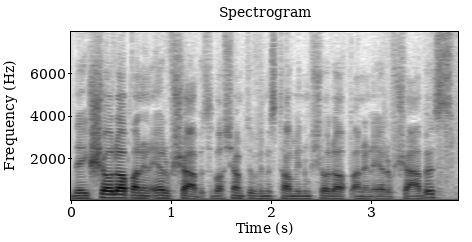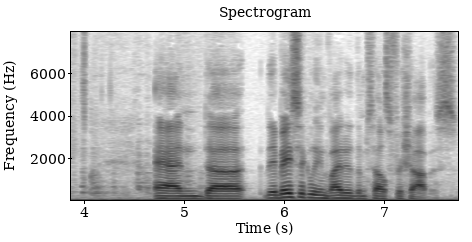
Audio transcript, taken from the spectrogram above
They showed up on an Erev Shabbos. The Baal Shem Tov and his Talmidim showed up on an Erev Shabbos and uh, they basically invited themselves for Shabbos.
